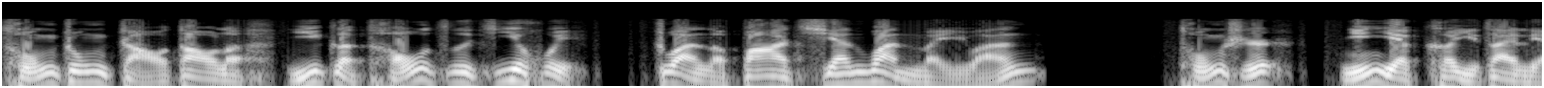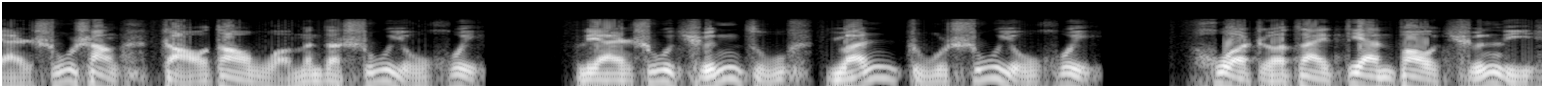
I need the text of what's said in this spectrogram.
从中找到了一个投资机会，赚了八千万美元。同时，您也可以在脸书上找到我们的书友会，脸书群组原主书友会，或者在电报群里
